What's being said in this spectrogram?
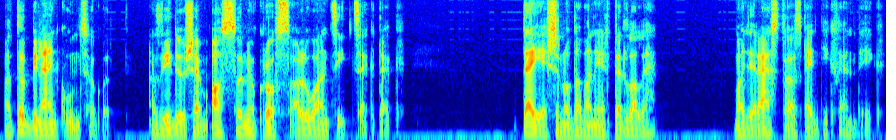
A többi lány kuncogott. Az idősebb asszonyok rosszallóan ciccegtek. Teljesen oda van érted, Lale, magyarázta az egyik vendég.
